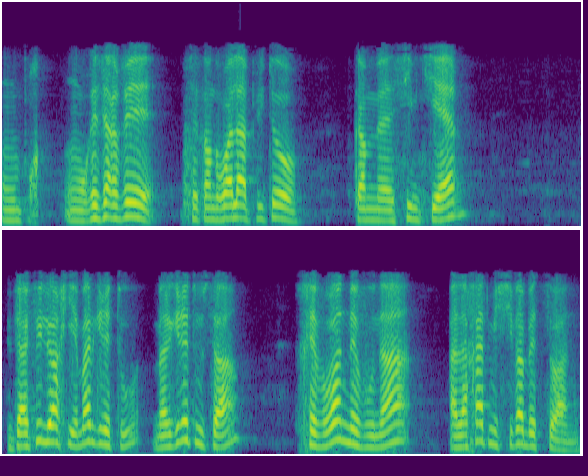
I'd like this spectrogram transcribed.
On, on réservait cet endroit-là plutôt comme euh, cimetière. Malgré tout, malgré tout ça, Chevron Mevuna Alachat Mishiva Betsoan.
